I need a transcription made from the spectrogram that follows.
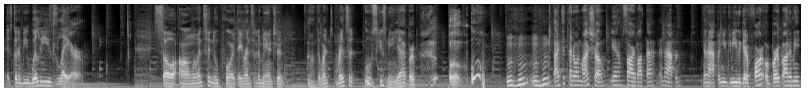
It's gonna be Willie's Lair. So um, we went to Newport. They rented a mansion. Oh, they went rented. Ooh, excuse me. Yeah, burp. Ooh. Mm-hmm, mm-hmm. I did that on my show. Yeah, I'm sorry about that. It happened. It happened. You can either get a fart or burp out of me.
